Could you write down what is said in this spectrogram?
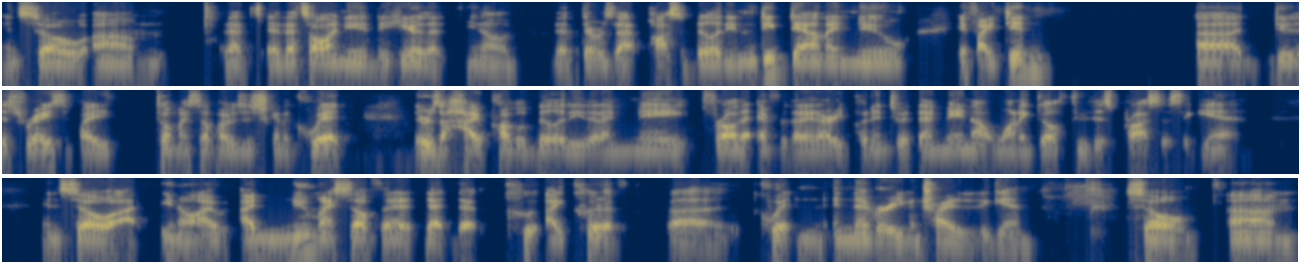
And so, um, that's, that's all I needed to hear that, you know, that there was that possibility. And deep down, I knew if I didn't uh, do this race, if I told myself I was just going to quit, there was a high probability that I may, for all the effort that I'd already put into it, that I may not want to go through this process again. And so, I, you know, I I knew myself that that that could, I could have uh, quit and, and, never even tried it again. So um,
